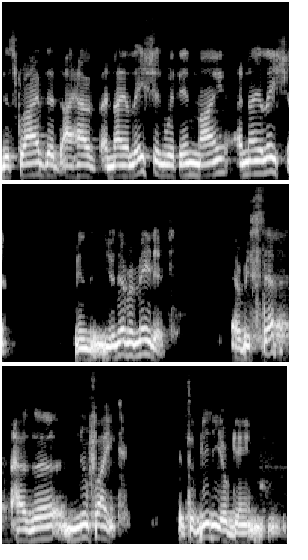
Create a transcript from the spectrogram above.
described that, I have annihilation within my annihilation, means you never made it. Every step has a new fight. It's a video game.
